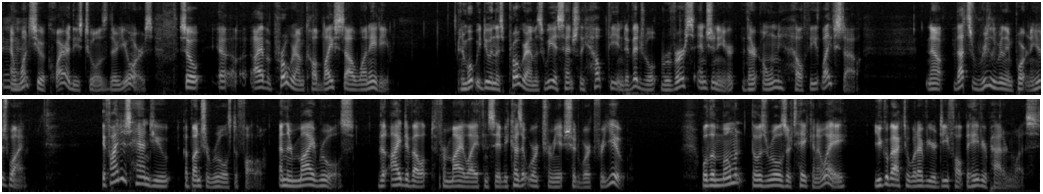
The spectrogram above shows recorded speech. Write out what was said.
Mm-hmm. And once you acquire these tools, they're yours. So uh, I have a program called Lifestyle 180. And what we do in this program is we essentially help the individual reverse engineer their own healthy lifestyle. Now, that's really, really important. here's why. If I just hand you a bunch of rules to follow, and they're my rules that I developed for my life, and say, because it worked for me, it should work for you. Well, the moment those rules are taken away, you go back to whatever your default behavior pattern was.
